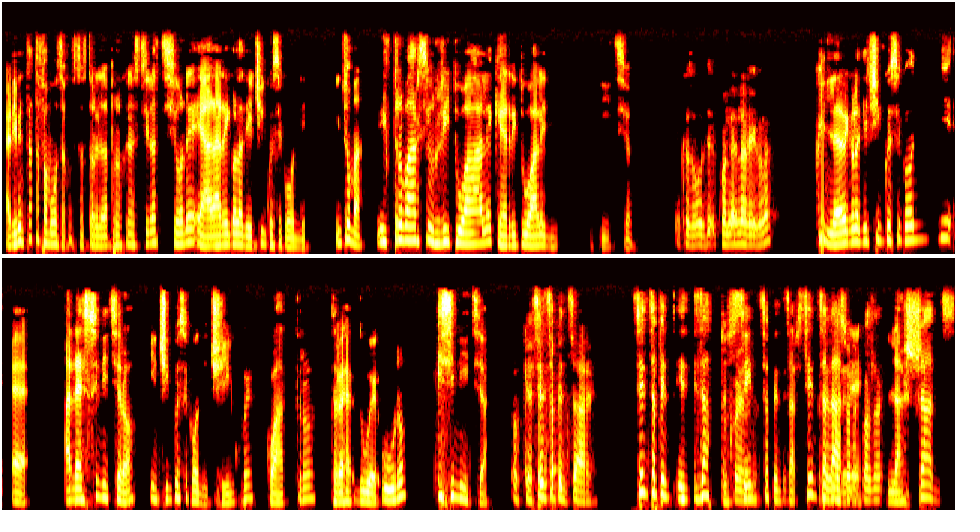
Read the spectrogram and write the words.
è diventata famosa con questa storia della procrastinazione e ha la regola dei 5 secondi. Insomma, il trovarsi un rituale che è il rituale di inizio. E cosa vuol dire? Qual è la regola? Quindi la regola dei 5 secondi è adesso inizierò in 5 secondi. 5, 4, 3, 2, 1 e si inizia. Ok, senza pensare. Senza pensare, esatto, senza pensare, senza dare cosa- la chance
